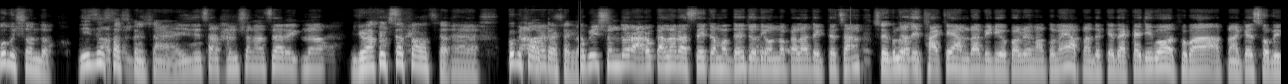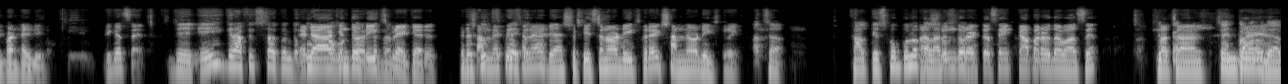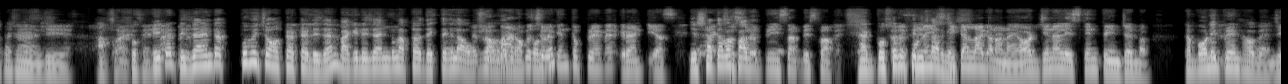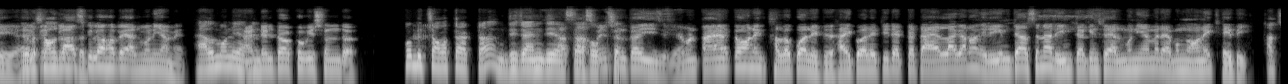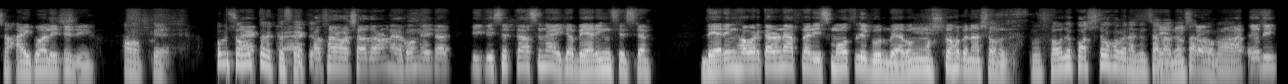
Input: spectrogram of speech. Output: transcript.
খুবই সুন্দর। ইজি সাসপেনশন হ্যাঁ ইজি সাসপেনশন আছে আর এগুলো চমৎকার হ্যাঁ, খুবই চমৎকার খুবই সুন্দর। আরও কালার আছে এটার মধ্যে। যদি অন্য কালার দেখতে চান সেগুলো যদি থাকে আমরা ভিডিও কলের মাধ্যমে আপনাদেরকে দেখাই দিব অথবা আপনাকে ছবি পাঠাই দিব। ঠিক আছে? যে এই গ্রাফিক্সটা কিন্তু এটা কিন্তু ডিস্ক। এটা সামনে disc পিছনে ডিস্ক ব্রেক সামনেও ডিস্ক ব্রেক আচ্ছা কাল ফেসবুক কালার সুন্দর একটা সেট কাভারও দেওয়া আছে। বাচ্চা সেন্টারও দেওয়া থাকে হ্যাঁ জি। এটা ডিজাইনটা খুবই চমৎকার একটা ডিজাইন। বাকি ডিজাইনগুলো আপনারা দেখতে গেলে অবশ্যই। কিন্তু প্রেমের গ্যারান্টি আছে। এর সাথে আবার ফ্রি সার্ভিস পাবে। এক বছরের ফ্রি সার্ভিস স্টিকার লাগানো নাই অরিজিনাল স্ক্রিন প্রিন্টেড হবে। বডি প্রিন্ট হবে। জি এগুলো গ্লাসগুলো হবে অ্যালুমিনিয়াম। হ্যান্ডেলটাও খুবই সুন্দর। খুবই চমৎকার একটা ডিজাইন দিয়ে সাসপেনশনটা ইজি এবং টায়ারটা অনেক ভালো কোয়ালিটির হাই কোয়ালিটির একটা টায়ার লাগানো রিমটা আছে না রিমটা কিন্তু অ্যালুমিনিয়ামের এবং অনেক হেভি আচ্ছা। হাই কোয়ালিটির রিম ওকে খুবই চমৎকার একটা এক সাইকেল কথায় অসাধারণ এবং এটা টিভি সেটটা আছে না এটা বেয়ারিং সিস্টেম বেয়ারিং হওয়ার কারণে আপনার স্মুথলি ঘুরবে এবং নষ্ট হবে না সহজে। সহজে কষ্ট হবে না যে চালাতে নষ্ট তার হবে কোনো না। আর যদি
